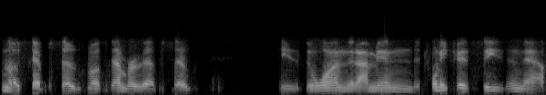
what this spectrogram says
most episodes, most number of episodes, is the one that I'm in the 25th season now,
